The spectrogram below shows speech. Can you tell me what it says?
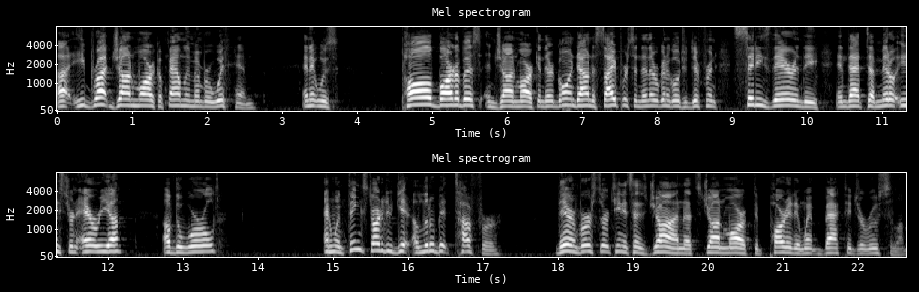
uh, he brought John Mark, a family member, with him. And it was Paul, Barnabas, and John Mark. And they're going down to Cyprus, and then they were going to go to different cities there in, the, in that uh, Middle Eastern area of the world. And when things started to get a little bit tougher, there in verse 13 it says, John, that's John Mark, departed and went back to Jerusalem,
